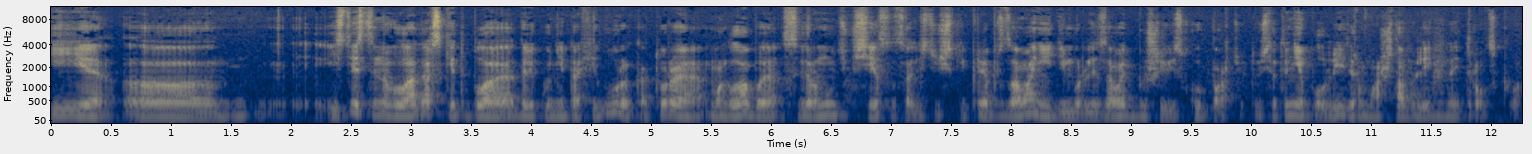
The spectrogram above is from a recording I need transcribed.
и, э, естественно, Володарский это была далеко не та фигура, которая могла бы свернуть все социалистические преобразования и деморализовать большевистскую партию. То есть это не был лидер масштаба Ленина и Троцкого.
